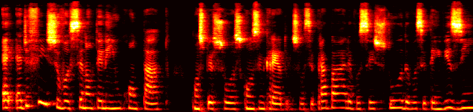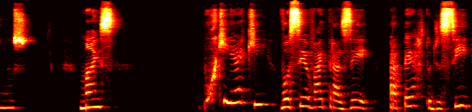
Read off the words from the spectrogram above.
É, é difícil você não ter nenhum contato com as pessoas, com os incrédulos. Você trabalha, você estuda, você tem vizinhos, mas Por que é que você vai trazer para perto de si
